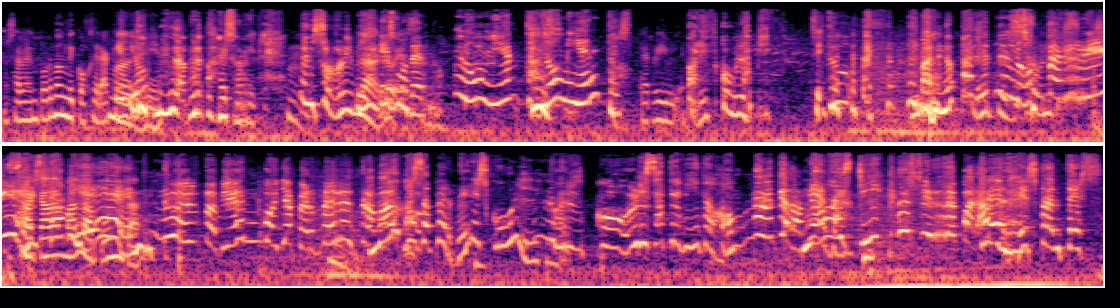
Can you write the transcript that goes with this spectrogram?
No saben por dónde coger aquello. La verdad es horrible. Es horrible. Claro, es es. moderno. No mientas. No miento. Es terrible. Parezco un lápiz. Sí. Tú no pareces No un- te ríes. Sacada Está mal la bien. punta. No está bien. Voy a perder el trabajo. No vas a perder, es cool. No es cool. Es atrevido. ¡Hombre, vete a la mierda! No, es chic. ¡Es irreparable! Claire, es francés.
